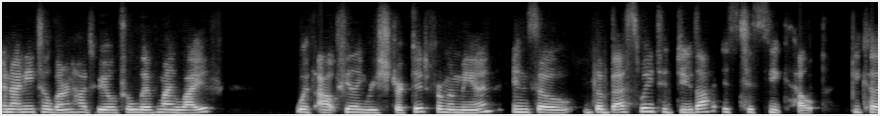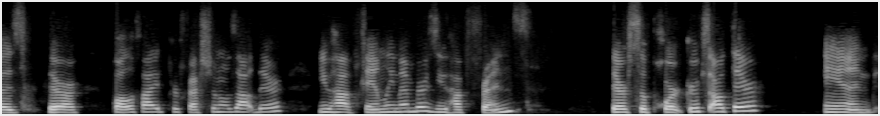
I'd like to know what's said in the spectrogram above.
And I need to learn how to be able to live my life without feeling restricted from a man. And so the best way to do that is to seek help because there are qualified professionals out there. You have family members, you have friends, there are support groups out there. And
